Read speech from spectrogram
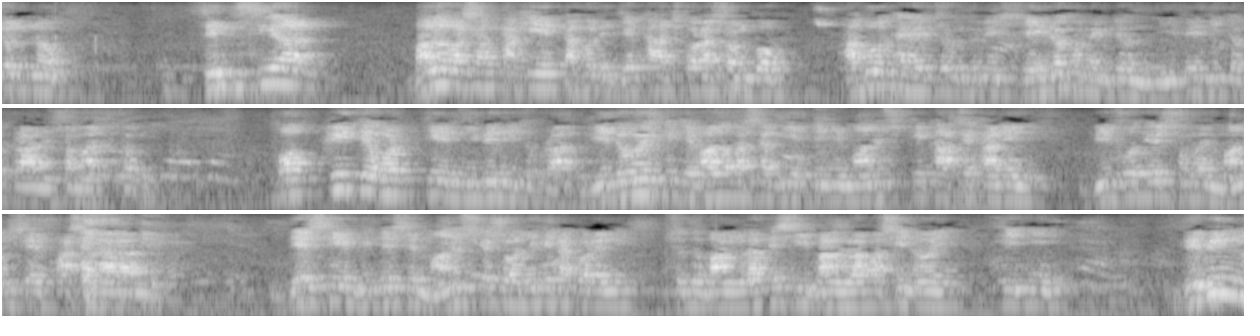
জন্য সিনসিয়ার ভালোবাসা থাকে তাহলে যে কাজ করা সম্ভব? আবু তাহের চৌধুরী সেই রকম একজন নিবেদিত প্রাণ সমাজকবি প্রকৃত অর্থে নিবেদিত প্রাণ। হৃদয় থেকে ভালোবাসা দিয়ে তিনি মানুষকে কাছে টানেন বিপদের সময় মানুষের পাশে দাঁড়ান। দেশে বিদেশে মানুষকে সহযোগিতা করেন। শুধু বাংলাদেশি বাংলাভাষী নয়, তিনি বিভিন্ন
